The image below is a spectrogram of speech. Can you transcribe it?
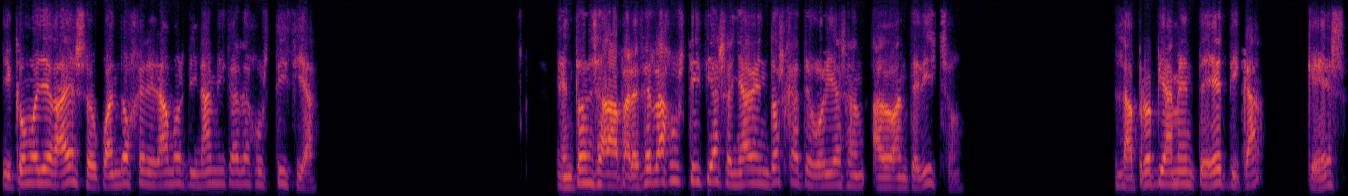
¿Y cómo llega eso? Cuando generamos dinámicas de justicia. Entonces, al aparecer la justicia, se añaden dos categorías a lo antedicho. La propiamente ética, que es,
